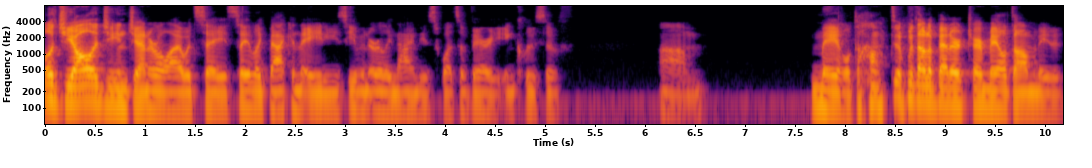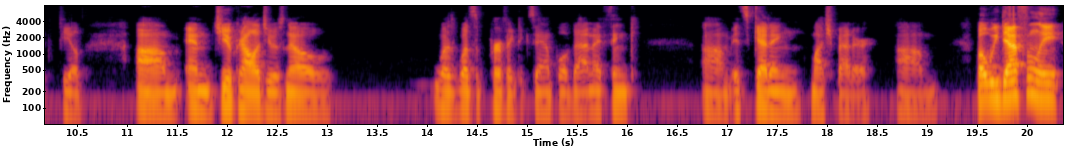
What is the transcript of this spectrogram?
well, geology in general. I would say, say like back in the '80s, even early '90s, was a very inclusive um, male dominated, without a better term, male dominated field. Um, and geochronology was no was was a perfect example of that, and I think um, it's getting much better. Um, but we definitely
